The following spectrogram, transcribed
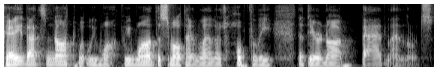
Okay, that's not what we want. We want the small time landlords, hopefully, that they are not bad landlords.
